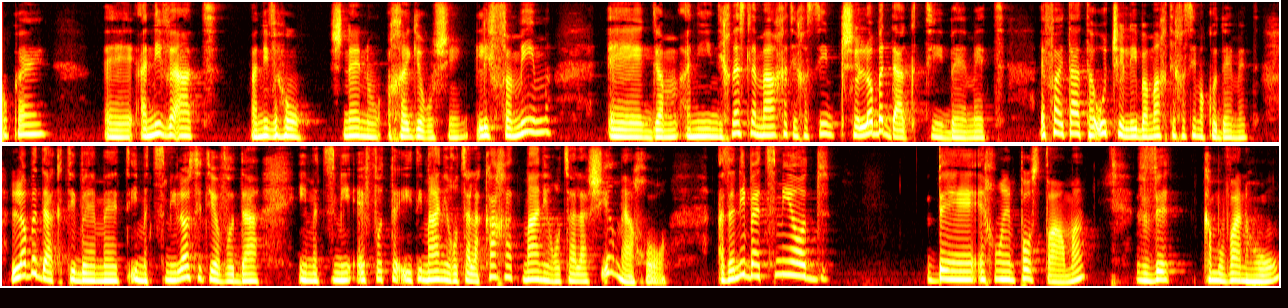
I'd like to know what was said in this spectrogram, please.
אוקיי? אני ואת, אני והוא, שנינו אחרי גירושים, לפעמים גם אני נכנסת למערכת יחסים כשלא בדקתי באמת. איפה הייתה הטעות שלי במערכת יחסים הקודמת? לא בדקתי באמת עם עצמי, לא עשיתי עבודה עם עצמי, איפה טעיתי, מה אני רוצה לקחת, מה אני רוצה להשאיר מאחור. אז אני בעצמי עוד, ב, איך אומרים, פוסט טראומה, וכמובן הוא,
